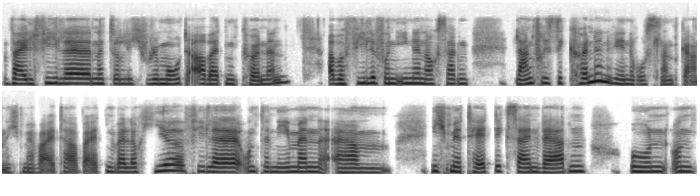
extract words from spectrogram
weil viele natürlich remote arbeiten können, aber viele von ihnen auch sagen, langfristig können wir in Russland gar nicht mehr weiterarbeiten, weil auch hier viele Unternehmen ähm, nicht mehr tätig sein werden und, und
